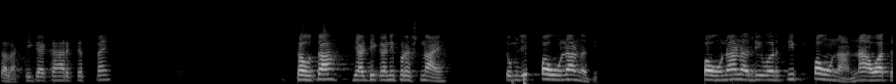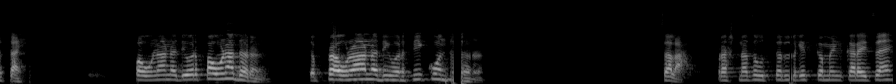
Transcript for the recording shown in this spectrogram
चला ठीक आहे काय हरकत नाही. चौथा या ठिकाणी प्रश्न आहे. तो म्हणजे पवना नदी. पवना नदीवरती पवना नावातच आहे. पवना नदीवर पवना धरण. तर पवना नदीवरती कोणतं धरण? चला प्रश्नाचं उत्तर लगेच कमेंट करायचं आहे.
